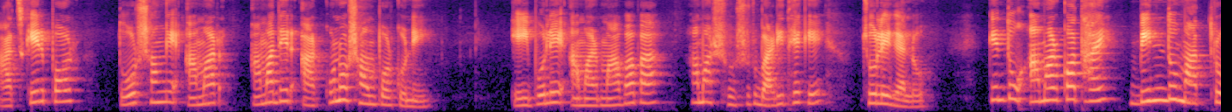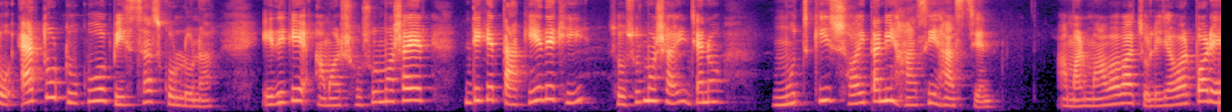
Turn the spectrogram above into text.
আজকের পর তোর সঙ্গে আমার, আমাদের আর কোনো সম্পর্ক নেই। এই বলে আমার মা বাবা আমার শ্বশুর বাড়ি থেকে চলে গেল। কিন্তু আমার কথায় বিন্দু মাত্র এতটুকুও বিশ্বাস করল না। এদিকে আমার শ্বশুরমশাইয়ের দিকে তাকিয়ে দেখি শ্বশুরমশাই যেন মুচকি শয়তানি হাসি হাসছেন। আমার মা বাবা চলে যাওয়ার পরে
